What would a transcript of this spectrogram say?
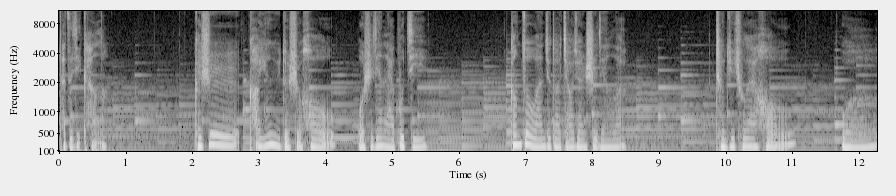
他自己看了。”可是考英语的时候，我时间来不及，刚做完就到交卷时间了。成绩出来后，我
